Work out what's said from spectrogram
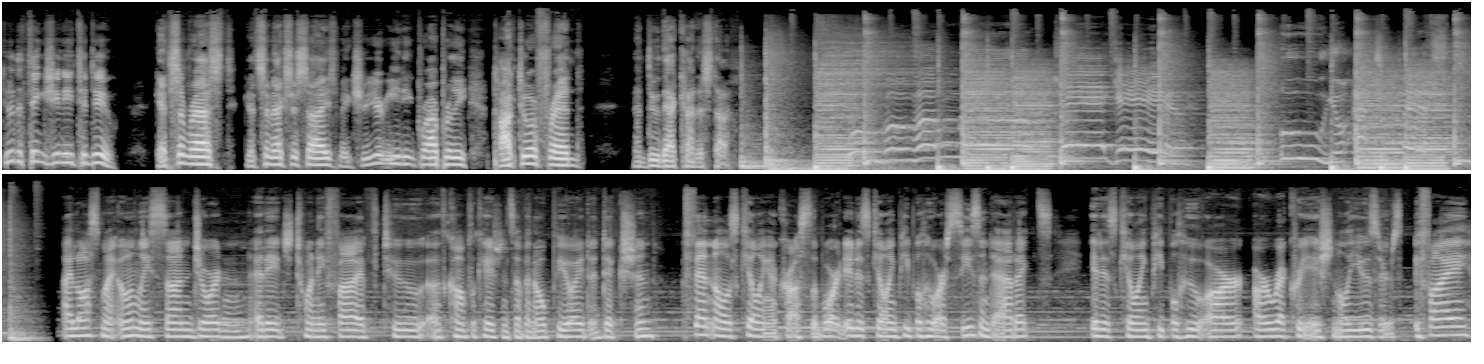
do the things you need to do get some rest, get some exercise, make sure you're eating properly, talk to a friend, and do that kind of stuff. I lost my only son, Jordan, at age 25 to uh, complications of an opioid addiction. Fentanyl is killing across the board. It is killing people who are seasoned addicts. It is killing people who are, are recreational users. If I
